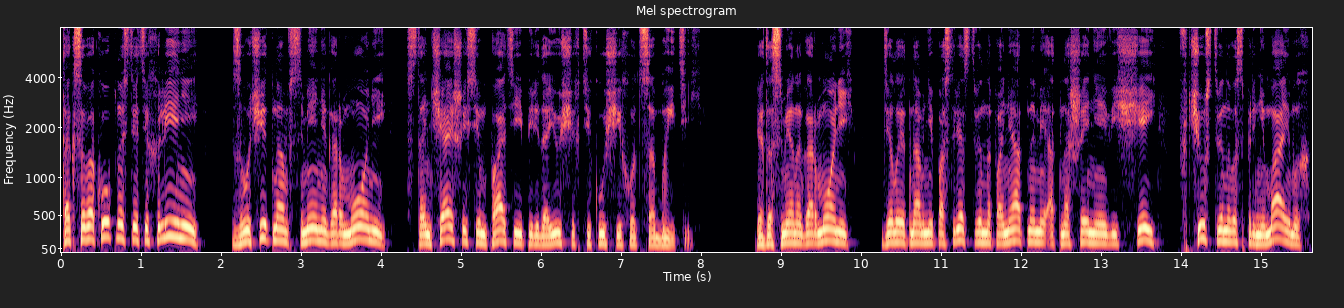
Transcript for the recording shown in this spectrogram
так совокупность этих линий звучит нам в смене гармоний с тончайшей симпатией передающих текущий ход событий. Эта смена гармоний делает нам непосредственно понятными отношения вещей в чувственно воспринимаемых,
